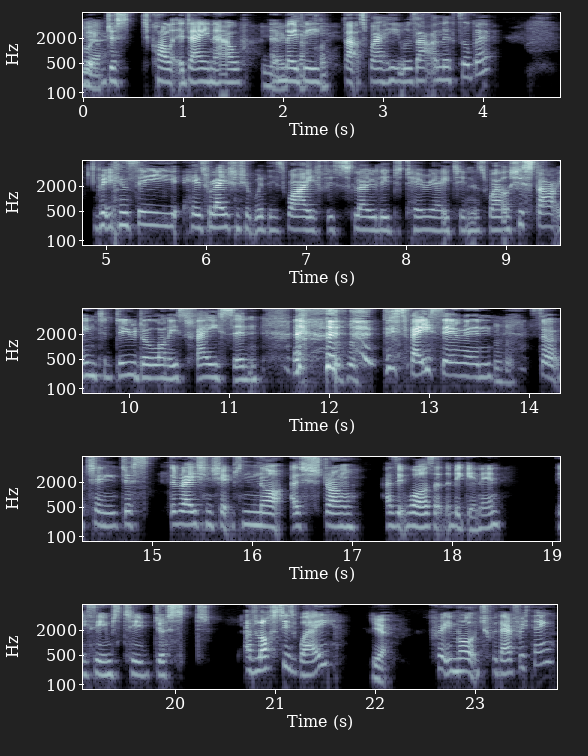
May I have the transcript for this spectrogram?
but yeah, just call it a day now yeah, and maybe exactly. that's where he was at a little bit. But you can see his relationship with his wife is slowly deteriorating as well. She's starting to doodle on his face and disface him and Mhm. such and just the relationship's not as strong as it was at the beginning. He seems to just have lost his way Yeah. pretty much with everything.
